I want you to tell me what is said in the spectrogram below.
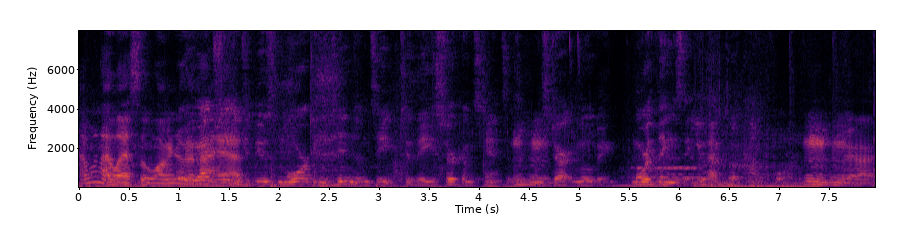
That one I lasted longer Well, than you I actually introduce more contingency to the circumstances if you Mhm. start moving. More things that you have to account for. Where are?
